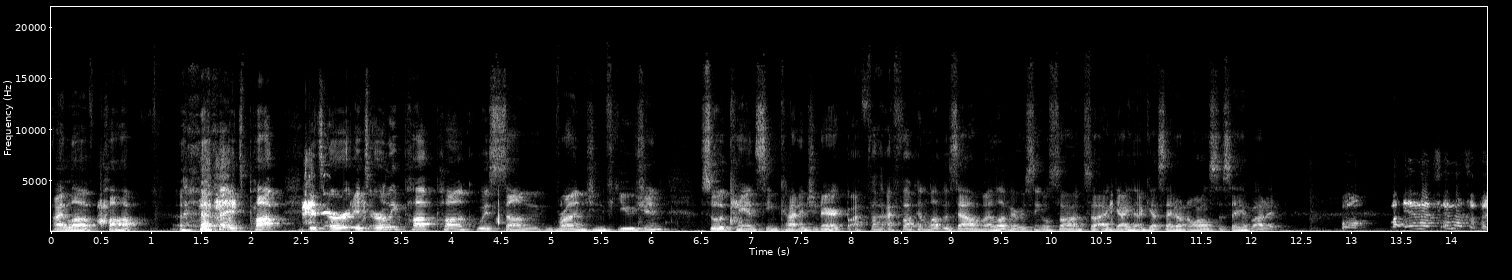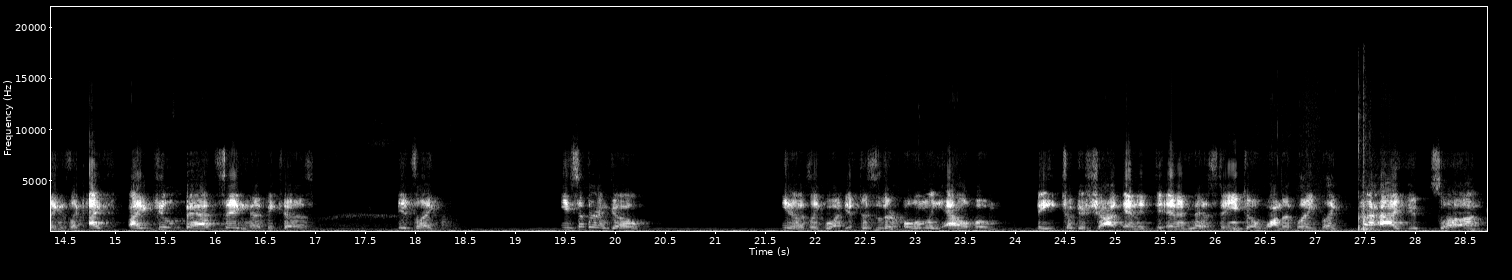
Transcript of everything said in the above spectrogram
I love pop. it's pop. It's er, it's early pop punk with some grunge infusion, so it can seem kind of generic. But I, fu- I fucking love this album. I love every single song. So I, I, I guess I don't know what else to say about it. Well, and that's and that's the thing. Is like I I feel bad saying that because it's like you sit there and go, you know, it's like what if this is their only album? They took a shot and it and it missed, and you don't want to like like haha you suck.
